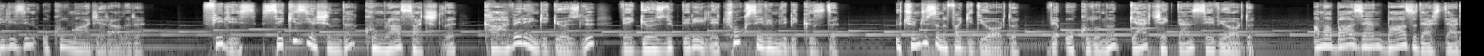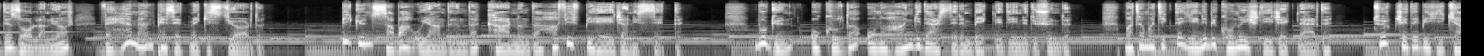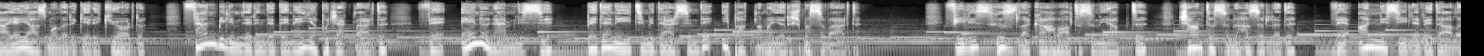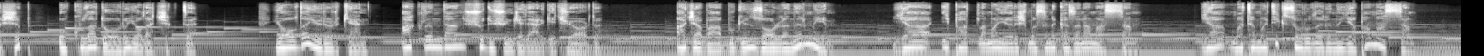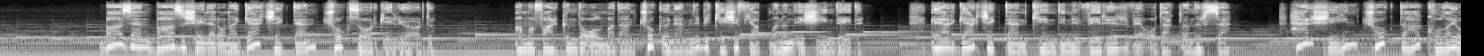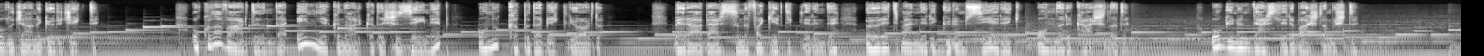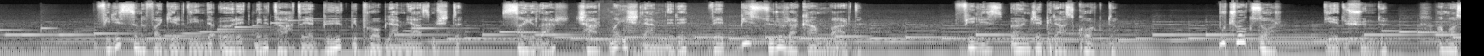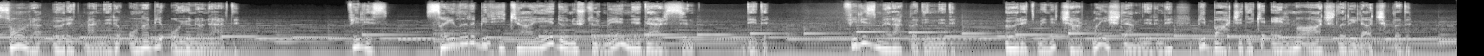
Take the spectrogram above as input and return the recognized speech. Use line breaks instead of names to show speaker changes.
Filiz'in okul maceraları. Filiz 8 yaşında kumral saçlı, kahverengi gözlü ve gözlükleriyle çok sevimli bir kızdı. Üçüncü sınıfa gidiyordu ve okulunu gerçekten seviyordu. Ama bazen bazı derslerde zorlanıyor ve hemen pes etmek istiyordu. Bir gün sabah uyandığında karnında hafif bir heyecan hissetti. Bugün okulda onu hangi derslerin beklediğini düşündü. Matematikte yeni bir konu işleyeceklerdi. Türkçe'de bir hikaye yazmaları gerekiyordu. Fen bilimlerinde deney yapacaklardı ve en önemlisi beden eğitimi dersinde ip atlama yarışması vardı. Filiz hızla kahvaltısını yaptı, çantasını hazırladı ve annesiyle vedalaşıp okula doğru yola çıktı. Yolda yürürken aklından şu düşünceler geçiyordu. Acaba bugün zorlanır mıyım? Ya ip atlama yarışmasını kazanamazsam? Ya matematik sorularını yapamazsam? Bazen bazı şeyler ona gerçekten çok zor geliyordu. Ama farkında olmadan çok önemli bir keşif yapmanın eşiğindeydi. Eğer gerçekten kendini verir ve odaklanırsa, her şeyin çok daha kolay olacağını görecekti. Okula vardığında en yakın arkadaşı Zeynep onu kapıda bekliyordu. Beraber sınıfa girdiklerinde öğretmenleri gülümseyerek onları karşıladı. O günün dersleri başlamıştı. Filiz sınıfa girdiğinde öğretmeni tahtaya büyük bir problem yazmıştı. Sayılar, çarpma işlemleri ve bir sürü rakam vardı. Filiz önce biraz korktu. Bu çok zor diye düşündü. Ama sonra öğretmenleri ona bir oyun önerdi. Filiz, sayıları bir hikayeye dönüştürmeye ne dersin? dedi. Filiz merakla dinledi. Öğretmeni çarpma işlemlerini bir bahçedeki elma ağaçlarıyla açıkladı.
